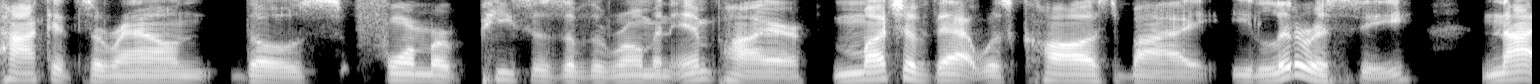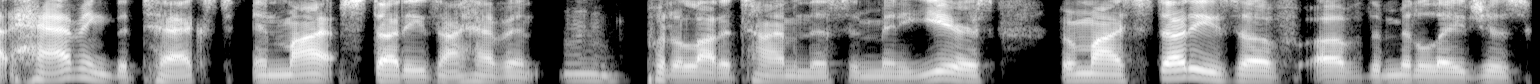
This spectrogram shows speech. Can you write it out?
pockets around those former pieces of the Roman Empire, much of that was caused by illiteracy not having the text in my studies i haven't mm. put a lot of time in this in many years but my studies of of the middle ages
